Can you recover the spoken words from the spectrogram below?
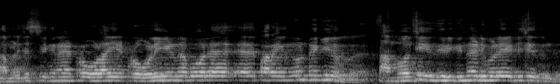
നമ്മൾ ജസ്റ്റ് ഇങ്ങനെ ട്രോളായി ട്രോൾ ചെയ്യുന്ന പോലെ പറയുന്നുണ്ടെങ്കിലും സംഭവം ചെയ്തിരിക്കുന്ന അടിപൊളിയായിട്ട് ചെയ്തിട്ടുണ്ട്.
